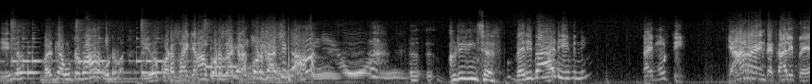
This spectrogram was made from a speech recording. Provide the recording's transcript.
ஐயோ, விட்டுருவா. ஐயோ, கொடை சாய்க்கிறான், கொடை சாய்க்கிறான், கொடை சாய்ச்சிட்டான். Good evening sir evening. டேய் மூர்த்தி யாரா இந்த காலிப்பே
